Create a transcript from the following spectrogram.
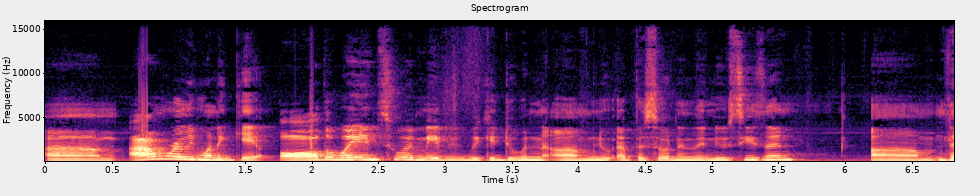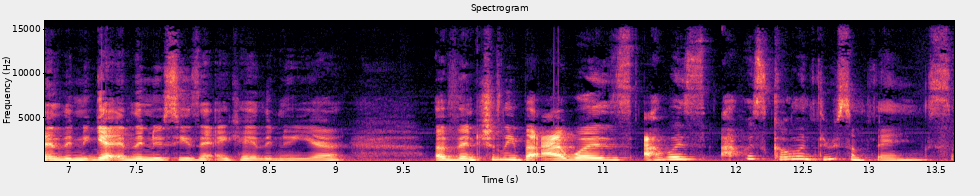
Um, I don't really want to get all the way into it. Maybe we could do a um, new episode in the new season. Um, in the yeah, in the new season, aka the new year, eventually. But I was, I was, I was going through some things.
